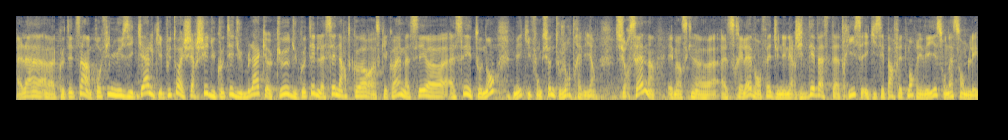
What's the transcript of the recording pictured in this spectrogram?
Elle a à côté de ça un profil musical qui est plutôt à chercher du côté du black que du côté de la scène hardcore, ce qui est quand même assez, euh, assez étonnant, mais qui fonctionne toujours très bien. Sur scène, eh ben, euh, elle se relève en fait d'une énergie dévastatrice et qui sait parfaitement réveiller son assemblée.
